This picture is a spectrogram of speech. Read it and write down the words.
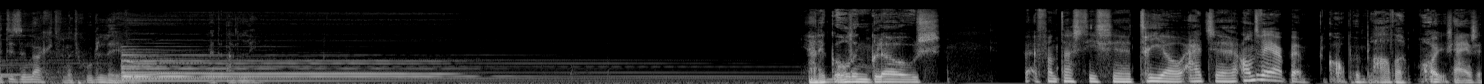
Dit is de nacht van het goede leven met Adeline. Ja, de Golden Glows. Fantastisch eh, trio uit uh, Antwerpen. Koop hun bladen, mooi zijn ze.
